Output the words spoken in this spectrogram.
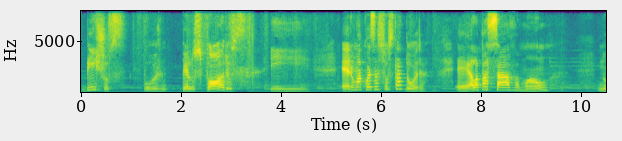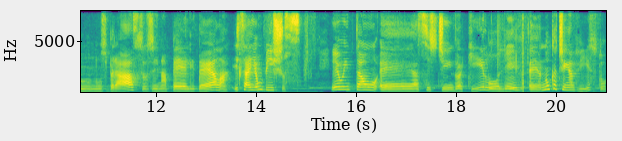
bichos por, pelos poros e era uma coisa assustadora. É, ela passava a mão no, nos braços e na pele dela e saíam bichos. Eu então é, assistindo aquilo, olhei, é, nunca tinha visto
